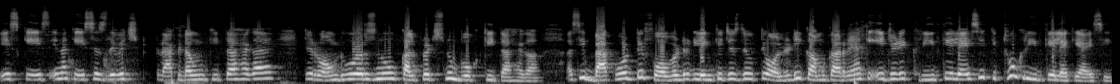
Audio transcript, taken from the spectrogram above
ਇਸ ਕੇਸ ਇਹਨਾਂ ਕੇਸਸ ਦੇ ਵਿੱਚ ਕ੍ਰੈਕ ਡਾਊਨ ਕੀਤਾ ਹੈਗਾ ਹੈ ਤੇ ਰੋਂਗ ਡੂਅਰਸ ਨੂੰ ਕਲਪ੍ਰਿਟਸ ਨੂੰ ਬੁੱਕ ਕੀਤਾ ਹੈਗਾ। ਅਸੀਂ ਬੈਕਵਰਡ ਤੇ ਫਾਰਵਰਡ ਲਿੰਕੇजेस ਦੇ ਉੱਤੇ ਆਲਰੇਡੀ ਕੰਮ ਕਰ ਰਹੇ ਹਾਂ ਕਿ ਇਹ ਜਿਹੜੇ ਖਰੀਦ ਕੇ ਲਿਆਏ ਸੀ, ਕਿੱਥੋਂ ਖਰੀਦ ਕੇ ਲੈ ਕੇ ਆਏ ਸੀ?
